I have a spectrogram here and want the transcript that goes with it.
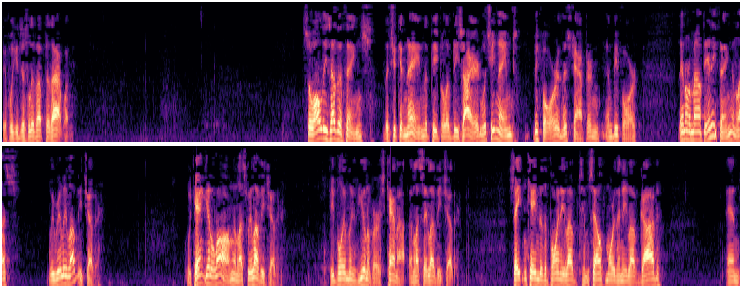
If we could just live up to that one. So all these other things that you can name that people have desired, which he named before in this chapter and, and before, they don't amount to anything unless we really love each other. We can't get along unless we love each other. People in the universe cannot unless they love each other. Satan came to the point he loved himself more than he loved God, and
